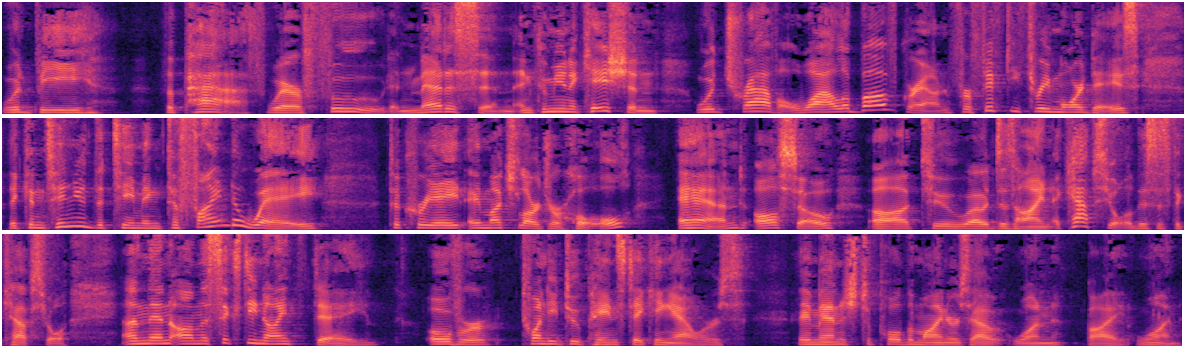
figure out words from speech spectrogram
would be the path where food and medicine and communication would travel, while above ground for 53 more days, they continued the teaming to find a way to create a much larger whole and also uh, to uh, design a capsule. This is the capsule. And then on the 69th day, over 22 painstaking hours, they managed to pull the miners out one by one.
